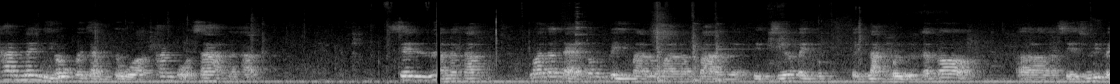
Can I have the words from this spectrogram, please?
ท่านไม่มีโรคประจำตัวท่านโปรดทราบนะครับ เส้นเลือดนะครับ ว่าตั้งแต่ต้นปีมาโรงพยาบาลลำปางเนี่ยติดเชื้อเป็นเป็นหลักหมื่นแล้วก็เสียชีวิตไป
